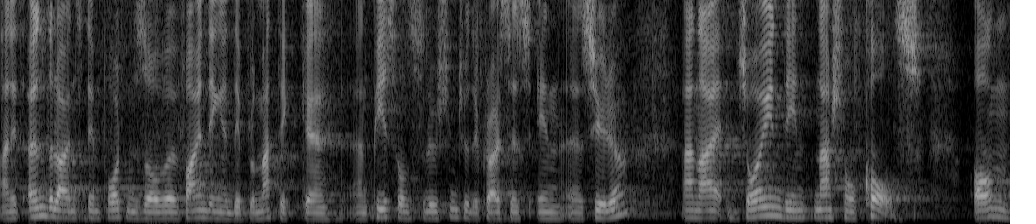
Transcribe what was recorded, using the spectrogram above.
And it underlines the importance of uh, finding a diplomatic uh, and peaceful solution to the crisis in Syria. And I join the international calls on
